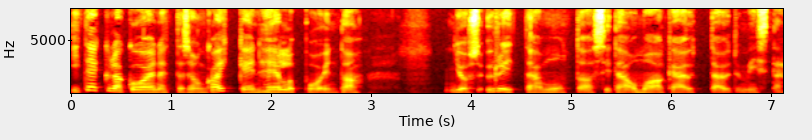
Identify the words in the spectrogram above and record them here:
itse kyllä koen, että se on kaikkein helpointa jos yrittää muuttaa sitä omaa käyttäytymistä.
